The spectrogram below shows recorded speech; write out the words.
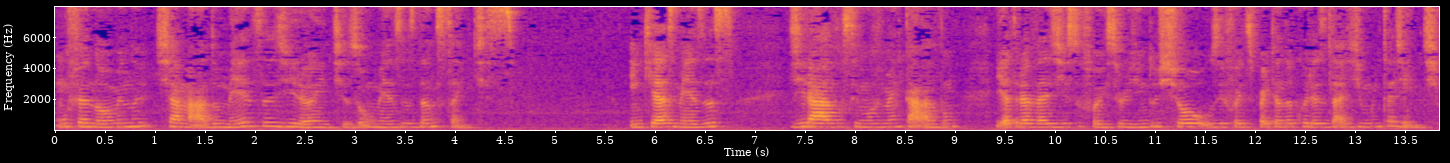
um fenômeno chamado mesas girantes ou mesas dançantes, em que as mesas giravam, se movimentavam e através disso foi surgindo shows e foi despertando a curiosidade de muita gente.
